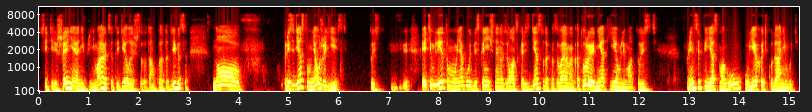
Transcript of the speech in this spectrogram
Все эти решения, они принимаются, ты делаешь что-то там куда-то двигаться. Но резидентство у меня уже есть. То есть этим летом у меня будет бесконечное новозеландское резидентство, так называемое, которое неотъемлемо. То есть, в принципе, я смогу уехать куда-нибудь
